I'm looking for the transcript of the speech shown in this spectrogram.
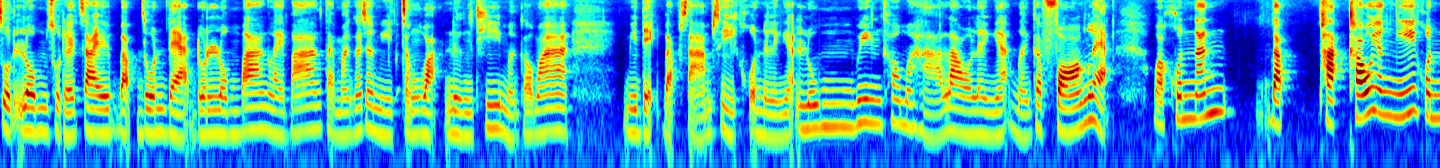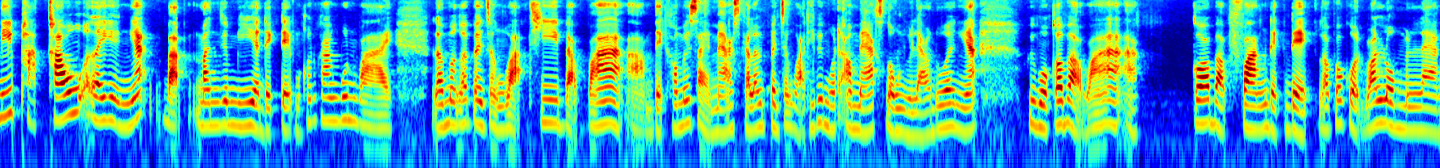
สูดลมสูดหายใจแบบโดนแดดโดนลมบ้างอะไรบ้าง แต่มันก็จะมีจังหวะหนึ่งที่เหมือนกับว่ามีเด็กแบบ 3-4 คนอะไรเงี้ยลุมวิ่งเข้ามาหาเราอะไรเงี้ยเหมือนกับฟ้องแหละ ว่าคนนั้นแบบ ผักเขาอย่างนี้ คนนี้ผักเขาอะไรอย่างเงี้ย แบบมันจะมีอะเด็กๆมันค่อนข้างวุ่นวาย แล้วมันก็เป็นจังหวะที่แบบว่าเด็กเขาไม่ใส่แมสกัน แล้วเป็นจังหวะที่พี่มดเอาแมสลงอยู่แล้วด้วยเงี้ย พี่มดก็แบบว่าก็แบบฟังเด็กๆ แล้วปรากฏว่าลมมันแรง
